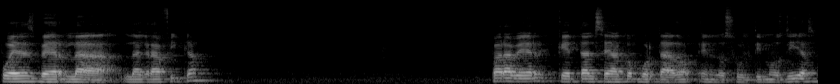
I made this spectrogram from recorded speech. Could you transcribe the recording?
puedes ver la, gráfica para ver qué tal se ha comportado en los últimos días.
